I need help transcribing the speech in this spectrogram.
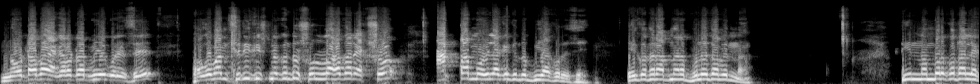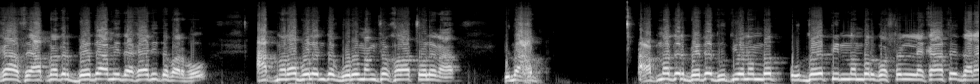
নটা বা এগারোটা বিয়ে করেছে ভগবান শ্রীকৃষ্ণ কিন্তু ষোলো হাজার একশো আটটা মহিলাকে কিন্তু বিয়ে করেছে। এই কথাটা আপনারা ভুলে যাবেন না। তিন নম্বর কথা লেখা আছে, আপনাদের বেদে আমি দেখাই দিতে পারব। আপনারা বলেন যে গরু, মাংস খাওয়া চলে না, কিন্তু আপনাদের বেদে দ্বিতীয় নম্বর অধ্যায়ে তিন নম্বর গোষ্ঠীর লেখা আছে, যারা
